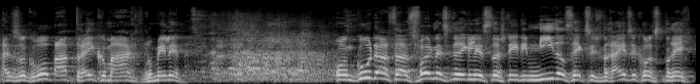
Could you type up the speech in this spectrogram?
Also grob ab 3,8 Promille. Und gut, dass das folgendes geregelt ist, da steht im niedersächsischen Reisekostenrecht,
